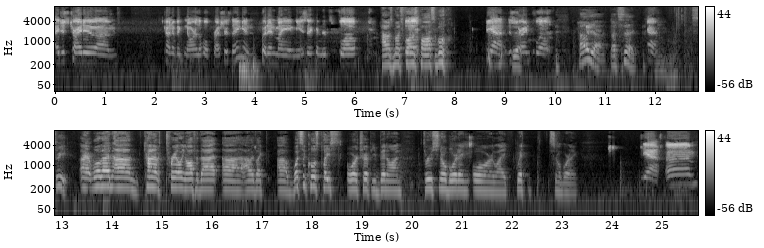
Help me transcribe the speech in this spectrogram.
I just try to um, kind of ignore the whole pressure thing and put in my music and just flow. Have as much fun as possible. Yeah, just Yeah. try and flow. Hell yeah, that's sick. Yeah. Sweet. All right. Well, then, um, kind of trailing off of that, uh, I would like. Uh, what's the coolest place or trip you've been on through snowboarding or like with snowboarding? Yeah. Um.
